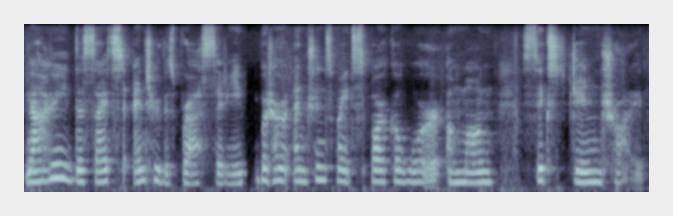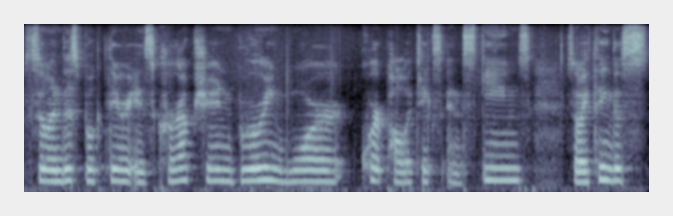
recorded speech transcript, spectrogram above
Nahri decides to enter this brass city, but her entrance might spark a war among six Jinn tribes. So in this book there is corruption, brewing war, court politics, and schemes. So I think this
